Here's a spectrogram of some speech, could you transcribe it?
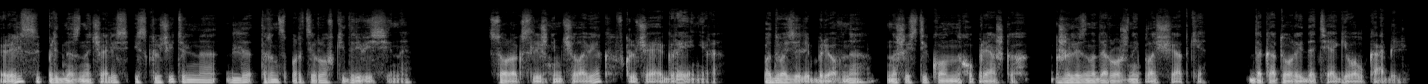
Рельсы предназначались исключительно для транспортировки древесины. Сорок с лишним человек, включая Грейнера, подвозили бревна на шестиконных упряжках к железнодорожной площадке, до которой дотягивал кабель.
